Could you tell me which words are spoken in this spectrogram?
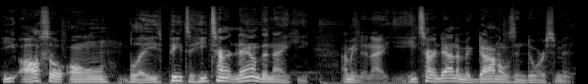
He also owned Blaze Pizza. He turned down the Nike. I mean the Nike. He turned down the McDonald's endorsement.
